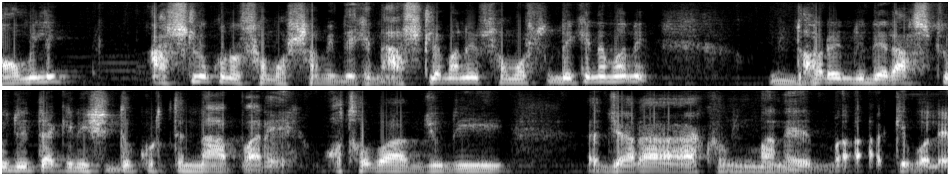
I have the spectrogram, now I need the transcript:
আওয়ামী লীগ আসলে কোনো সমস্যা আমি দেখি না। আসলে মানে সমস্যা দেখি না মানে ধরেন যদি রাষ্ট্র যদি তাকে নিষিদ্ধ করতে না পারে অথবা যদি যারা এখন মানে কি বলে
